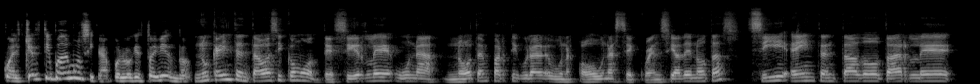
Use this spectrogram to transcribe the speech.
cualquier tipo de música, por lo que estoy viendo. Nunca he intentado así como decirle una nota en particular o una secuencia de notas. Sí he intentado darle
